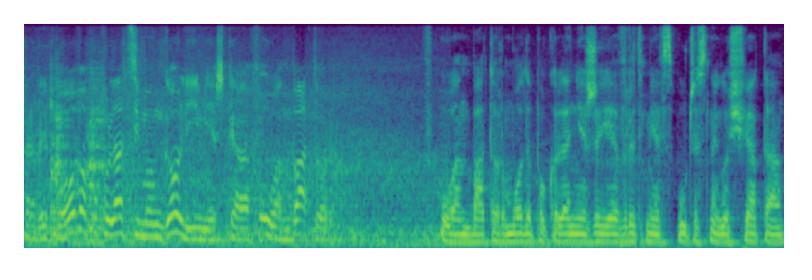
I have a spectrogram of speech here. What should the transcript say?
prawie połowa populacji Mongolii mieszka w Ulaanbaatar. W Ulaanbaatar młode pokolenie żyje w rytmie współczesnego świata.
